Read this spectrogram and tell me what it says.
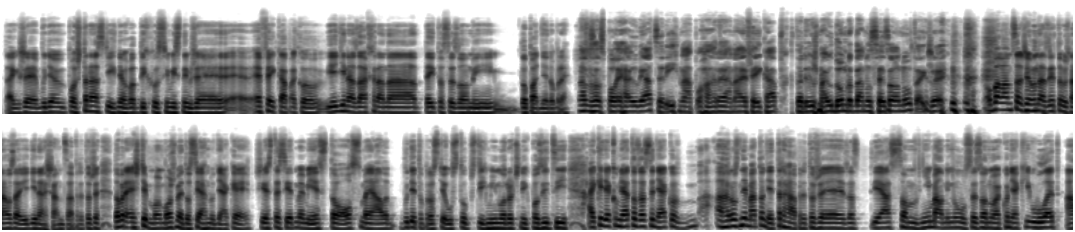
Takže budeme po 14 dňoch oddychu si myslím, že FA Cup ako jediná záchrana tejto sezóny dopadne dobre. Na to sa spoliehajú viacerí na poháre a na FA Cup, ktorí už majú domrdanú sezónu, takže... Obávam sa, že u nás je to už naozaj jediná šanca, pretože dobre, ešte môžeme dosiahnuť nejaké 6. 7. miesto, 8. ale bude to proste ústup z tých minuloročných pozícií. Aj keď ako mňa to zase nejako hrozne ma to netrhá, pretože ja som vnímal minulú sezónu ako nejaký úlet a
